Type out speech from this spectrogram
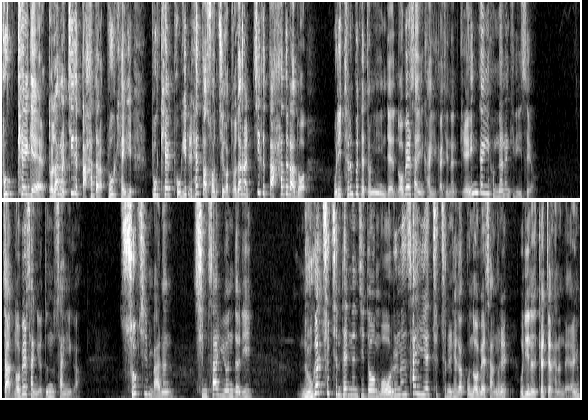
북핵에 도장을 찍었다 하더라. 북핵이 북핵 포기를 했다 손치고 도장을 찍었다 하더라도 우리 트럼프 대통령인데 노벨상에 가기까지는 굉장히 험난한 길이 있어요. 자 노벨상이 어떤 상이가? 수십 많은 심사위원들이 누가 추천됐는지도 모르는 사이에 추천을 해갖고 노벨상을 우리는 결정하는 거예요.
